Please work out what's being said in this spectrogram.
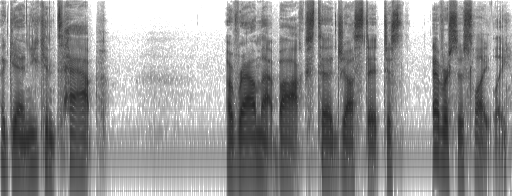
Again, you can tap around that box to adjust it just ever so slightly.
